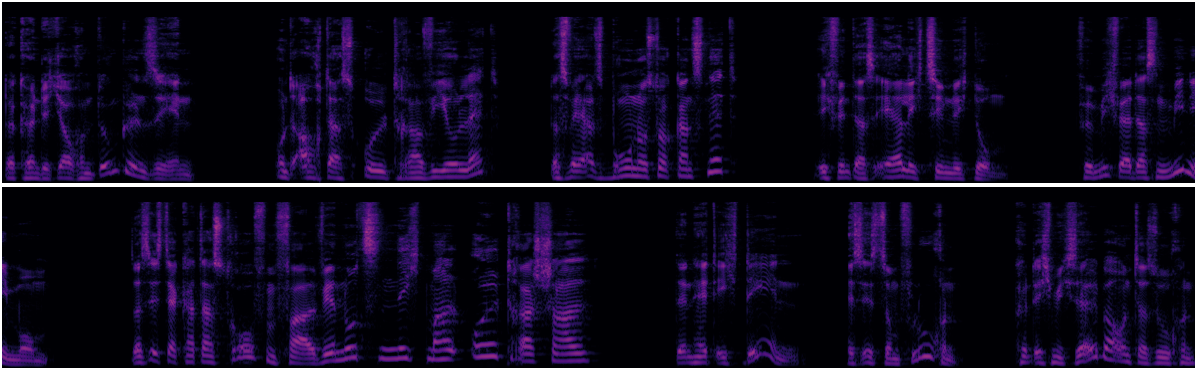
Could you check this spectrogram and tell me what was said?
Da könnte ich auch im Dunkeln sehen. Und auch das Ultraviolett, das wäre als Bonus doch ganz nett. Ich finde das ehrlich ziemlich dumm. Für mich wäre das ein Minimum. Das ist der Katastrophenfall. Wir nutzen nicht mal Ultraschall. Denn hätte ich den, es ist zum Fluchen, könnte ich mich selber untersuchen.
